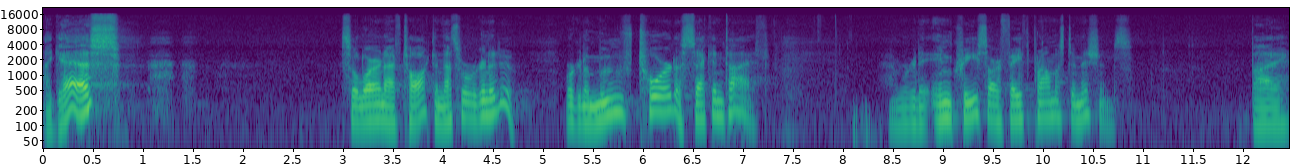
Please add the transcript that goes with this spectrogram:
I guess. So Laura and I have talked, and that's what we're going to do. We're going to move toward a second tithe. And we're going to increase our faith promise to missions by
